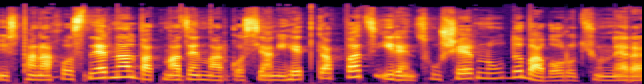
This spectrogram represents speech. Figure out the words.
Մյուս փանախոսներն ալ պատմած են Մարգոսյանի հետ կապված իրենց հուշերն ու դպավորությունները։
